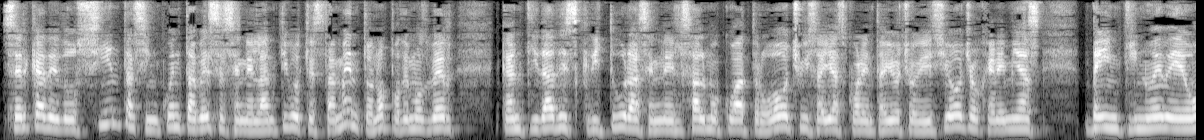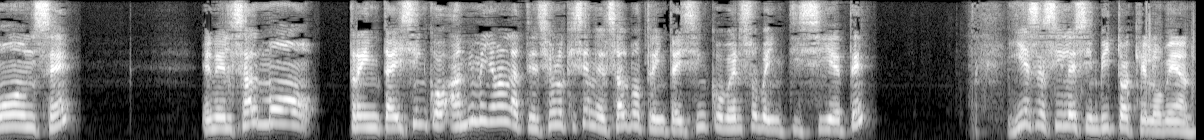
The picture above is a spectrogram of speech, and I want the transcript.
cerca de 250 veces en el Antiguo Testamento, ¿no? Podemos ver cantidad de escrituras en el Salmo 4.8, Isaías 48.18, Jeremías 29.11. En el Salmo 35, a mí me llama la atención lo que dice en el Salmo 35, verso 27. Y ese sí les invito a que lo vean.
